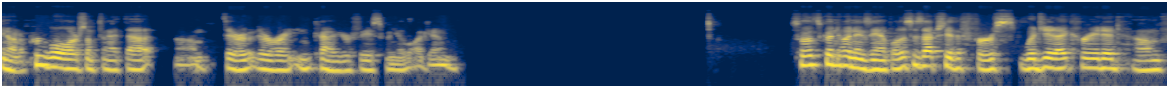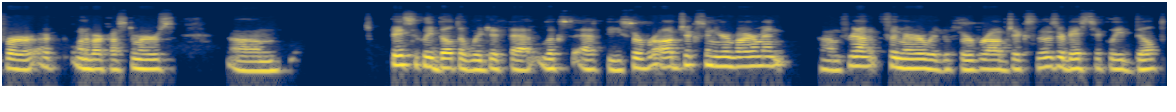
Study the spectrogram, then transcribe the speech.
you know an approval or something like that, um, they're they're right in kind of your face when you log in. So let's go into an example. This is actually the first widget I created um, for our, one of our customers. Um, basically built a widget that looks at the server objects in your environment. Um, if you're not familiar with the server objects, those are basically built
